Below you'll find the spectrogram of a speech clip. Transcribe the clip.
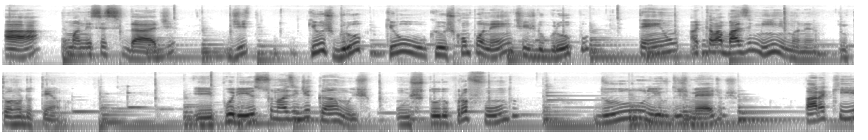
há uma necessidade de que os grupos, que, o, que os componentes do grupo tenham aquela base mínima, né, em torno do tema. E por isso nós indicamos um estudo profundo do livro dos médios para que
